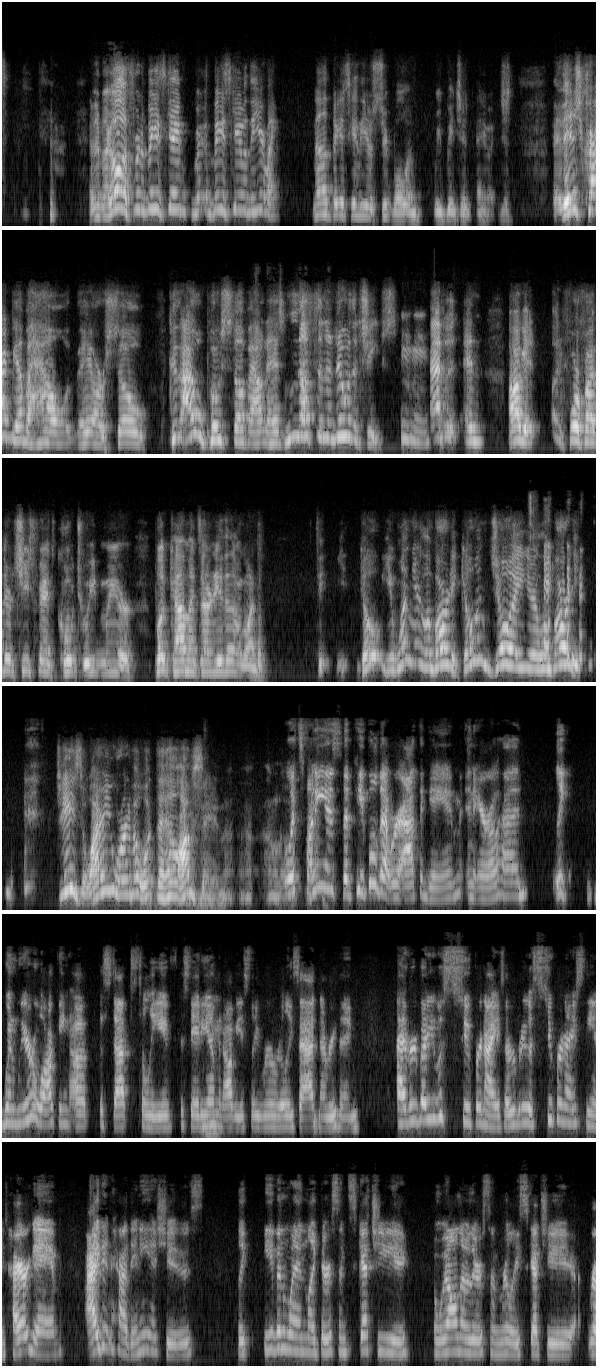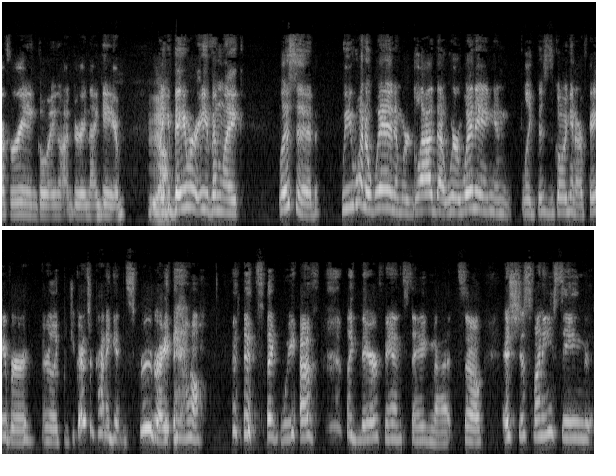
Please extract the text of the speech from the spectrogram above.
And they're like, "Oh, it's for the biggest game, biggest game of the year." I'm like, no, the biggest game of the year is Super Bowl, and we beat you anyway. Just they just crack me up how they are so. Because I will post stuff out that has nothing to do with the Chiefs. Mhm. And I'll get four or five different Chiefs fans quote tweeting me or put comments underneath it. I'm going, go, you won your Lombardi. Go enjoy your Lombardi. Jeez, why are you worried about what the hell I'm saying? I, I don't know. What's funny is the people that were at the game in Arrowhead, like when we were walking up the steps to leave the stadium, mm-hmm. and obviously we were really sad and everything, everybody was super nice. Everybody was super nice the entire game. I didn't have any issues. Like even when like there's some sketchy, and we all know there's some really sketchy refereeing going on during that game. Yeah. Like they were even like, listen, we want to win and we're glad that we're winning and like this is going in our favor. They're like, but you guys are kind of getting screwed right now. it's like we have like their fans saying that. So it's just funny seeing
